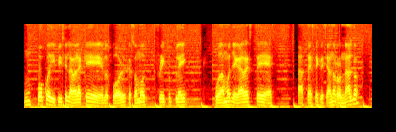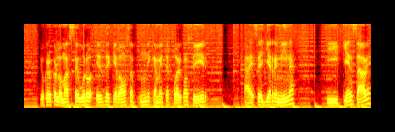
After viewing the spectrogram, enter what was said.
un poco difícil, la verdad que los jugadores que somos free to play podamos llegar a este, hasta este Cristiano Ronaldo. Yo creo que lo más seguro es de que vamos a únicamente poder conseguir a ese Jerry Mina. Y quién sabe,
